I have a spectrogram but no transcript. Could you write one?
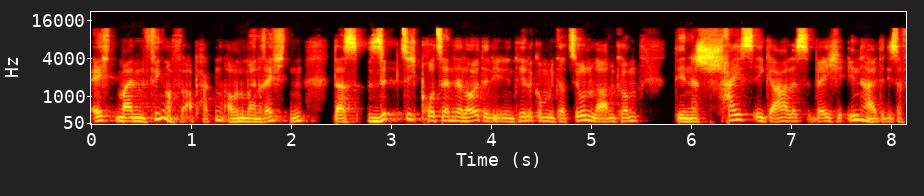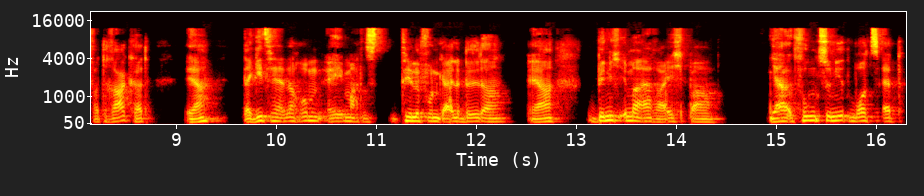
echt meinen Finger für abhacken, aber nur meinen rechten, dass 70 Prozent der Leute, die in den Telekommunikationenladen kommen, denen es scheißegal ist, welche Inhalte dieser Vertrag hat. Ja, da geht's ja darum, ey, macht das Telefon geile Bilder. Ja, bin ich immer erreichbar. Ja, funktioniert WhatsApp?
